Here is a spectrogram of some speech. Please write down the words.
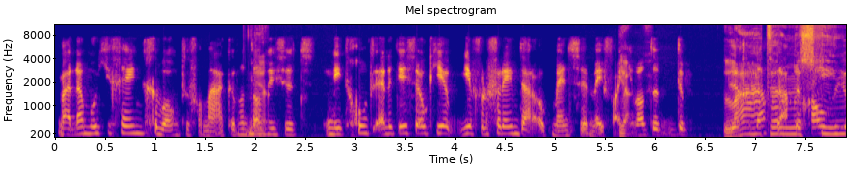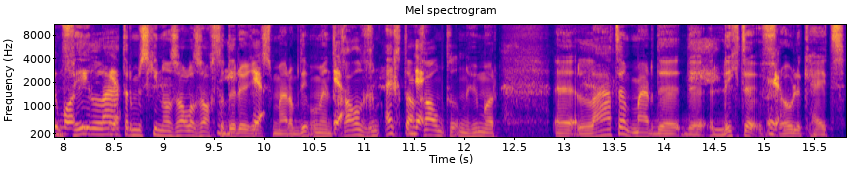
Maar daar moet je geen gewoonte van maken, want dan Ja. is het niet goed. En het is ook, je, je vervreemdt daar ook mensen mee van Ja. je. Want de, Later misschien, veel ja. later misschien als alles achter de rug is. Maar op dit moment Ja. galgen, echt Nee. galgenhumor eh, laten. Maar de, de lichte vrolijkheid...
